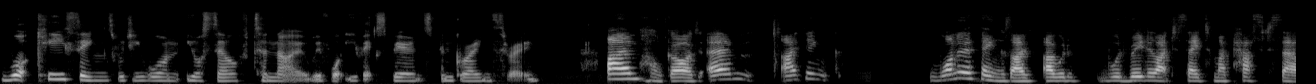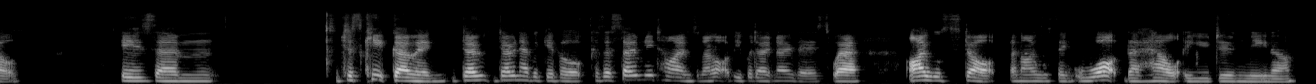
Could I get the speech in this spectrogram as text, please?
what key things would you want yourself to know with what you've experienced and grown through? Um oh god um i think one of the things i've i would would really like to say to my past self is um just keep going. Don't don't ever give up because there's so many times and a lot of people don't know this where i will stop and i will think what the hell are you doing mina?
